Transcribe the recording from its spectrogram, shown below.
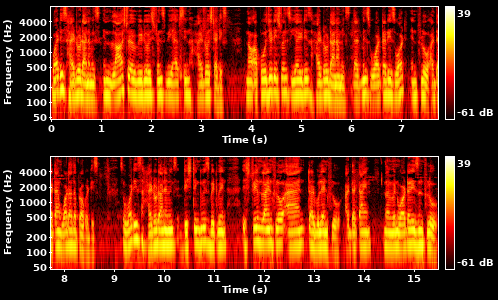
What is hydrodynamics? In last video students, we have seen hydrostatics. Now opposite students, here it is hydrodynamics. That means water is what? In flow. At that time, what are the properties? So what is hydrodynamics? Distinguish between streamline flow and turbulent flow. At that time, now when water is in flow,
